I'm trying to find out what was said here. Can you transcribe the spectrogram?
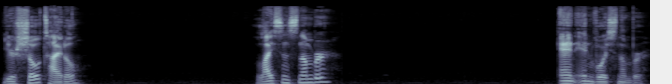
your show title, license number, and invoice number.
